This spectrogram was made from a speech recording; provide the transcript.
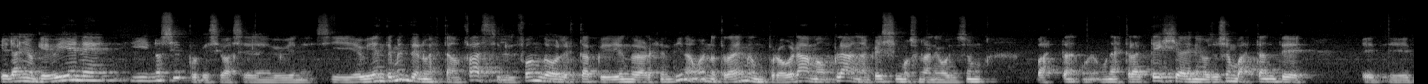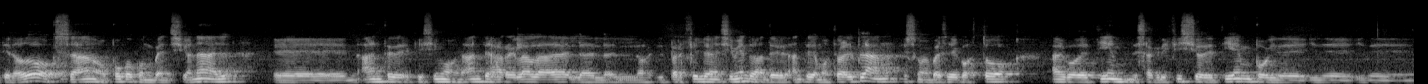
el año que viene? Y no sé por qué se va a hacer el año que viene. Si evidentemente no es tan fácil, el fondo le está pidiendo a la Argentina, bueno, tráeme un programa, un plan. Acá hicimos una negociación una estrategia de negociación bastante eh, heterodoxa o poco convencional. Eh, antes de, que hicimos antes arreglar el perfil de vencimiento, antes, antes de mostrar el plan, eso me parece que costó algo de tiempo, de sacrificio de tiempo y de,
